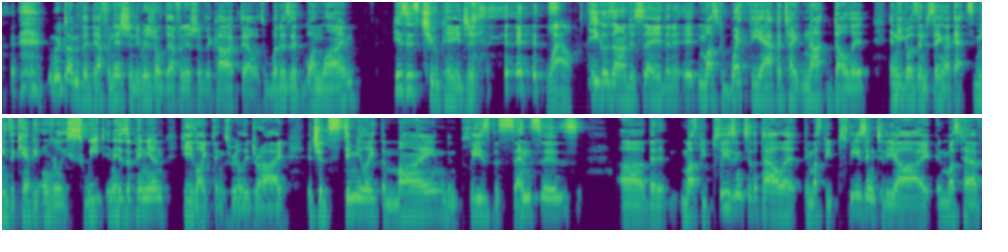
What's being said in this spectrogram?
we're talking about the definition. The original definition of the cocktail is what is it? One line. His is two pages. Wow. He goes on to say that it, it must whet the appetite, not dull it. And he goes into saying like that means it can't be overly sweet. In his opinion, he liked things really dry. It should stimulate the mind and please the senses. Uh, that it must be pleasing to the palate. It must be pleasing to the eye. It must have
